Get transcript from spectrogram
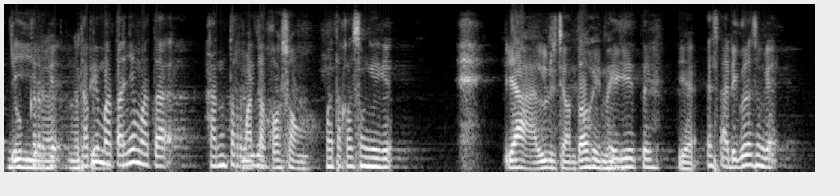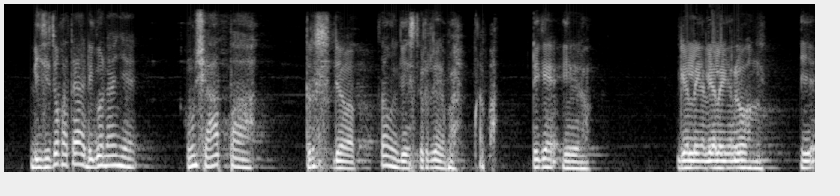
joker Iya, kayak. ngerti. Tapi matanya mata hunter Mata gitu. kosong. Mata kosong kayak Ya, lu dicontohin kayak lagi. gitu. Ya. Terus adik gua langsung kayak di situ katanya adik gua nanya, "Kamu siapa?" Terus jawab Tau gak gestur dia apa? apa? Dia kayak gini dong. Geleng-geleng doang. Iya.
